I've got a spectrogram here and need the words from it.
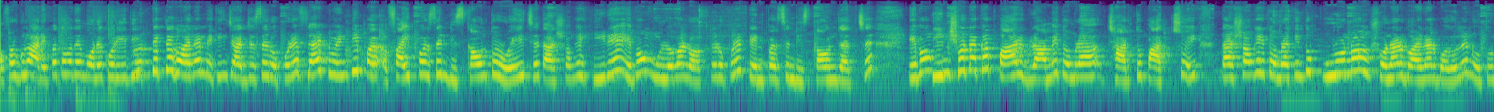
অফারগুলো আরেকবার তোমাদের মনে করিয়ে দিই। প্রত্যেকটা গয়নার মেকিং চার্জেসের ওপরে flat twenty five percent discount তো রয়েছে। তার সঙ্গে হিরে এবং মূল্যবান রত্নের ওপরে টেন পার্সেন্ট ডিসকাউন্ট যাচ্ছে। এবং তিনশো টাকা পার গ্রামে তোমরা ছাড় তো পাচ্ছই। তার সঙ্গে তোমরা কিন্তু পুরনো সোনার গয়নার বদলে নতুন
